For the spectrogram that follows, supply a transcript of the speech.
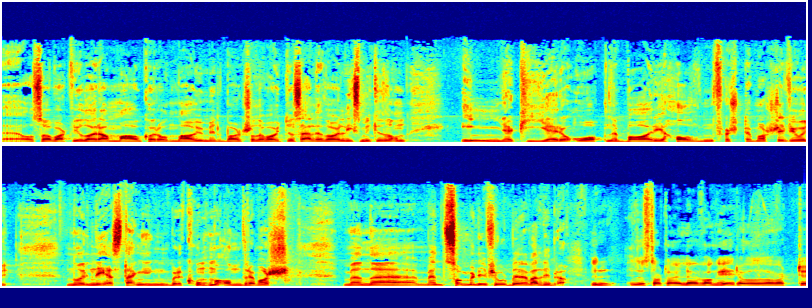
og så ble vi jo da ramma av korona umiddelbart, så det var jo ikke særlig. Det var liksom ikke sånn innertier å åpne bar i Halden 1.3 i fjor. Når nedstenging kom 2.3. Men, men, sommeren i fjor ble det veldig bra. Du starta i Levanger og har vært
